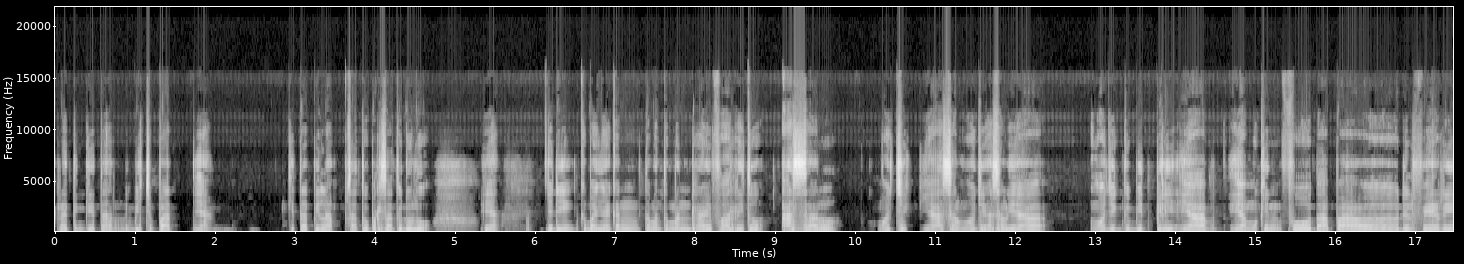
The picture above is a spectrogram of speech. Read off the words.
rating kita lebih cepat ya kita pilih satu persatu dulu ya. Jadi kebanyakan teman-teman driver itu asal ngojek ya asal ngojek asal ya ngojek gebit pilih ya ya mungkin food apa uh, delivery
